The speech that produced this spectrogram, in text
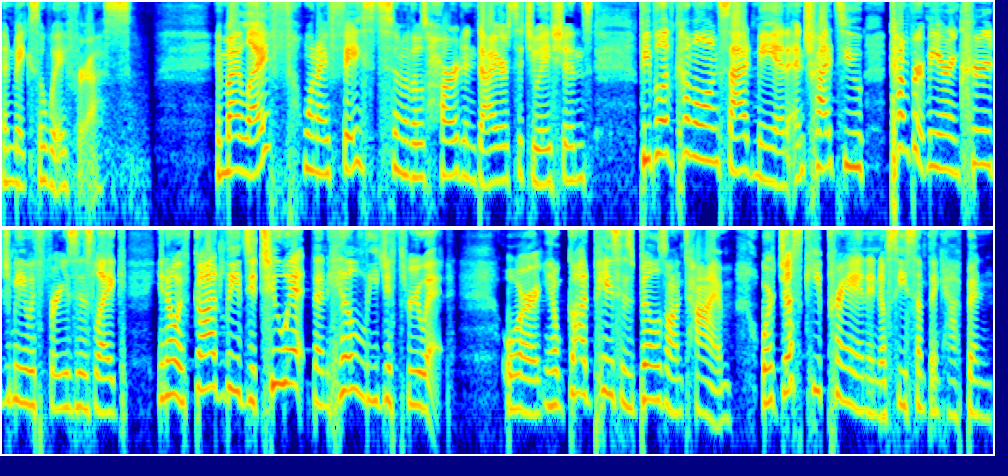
and makes a way for us. In my life, when I faced some of those hard and dire situations, people have come alongside me and, and tried to comfort me or encourage me with phrases like, you know, if God leads you to it, then He'll lead you through it. Or, you know, God pays His bills on time. Or just keep praying and you'll see something happen.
